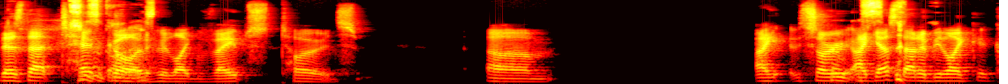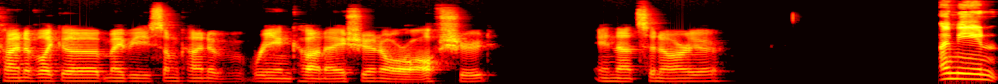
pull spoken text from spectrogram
There's that tech god who like vapes toads. Um I so I guess that'd be like kind of like a maybe some kind of reincarnation or offshoot in that scenario. I mean,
